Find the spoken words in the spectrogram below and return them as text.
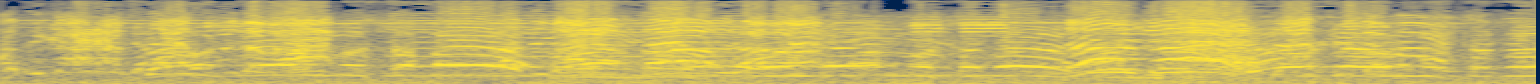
అధికారం ముస్తఫా అధికారం ముస్తఫా ముస్తఫా ముస్తఫా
